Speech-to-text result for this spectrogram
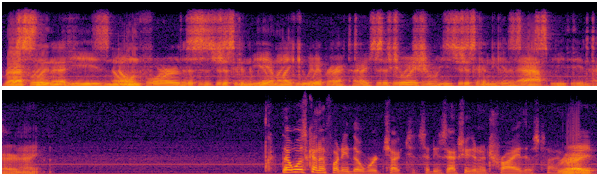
wrestling that he's known for, this is just going to be a Mikey Whipwreck type situation where he's just going to get his ass beat the entire night. That was kind of funny though, where Chuck said he's actually going to try this time. Right.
